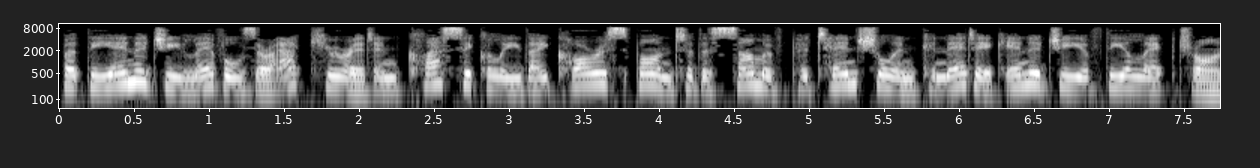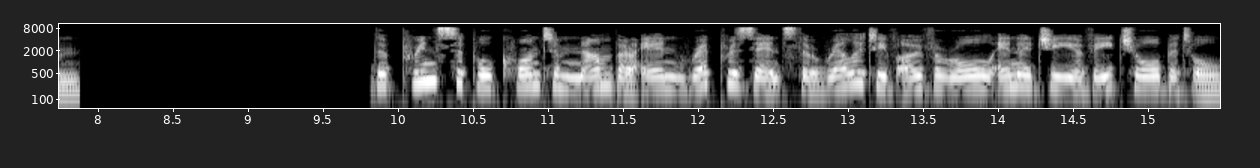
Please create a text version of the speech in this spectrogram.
but the energy levels are accurate and classically they correspond to the sum of potential and kinetic energy of the electron. The principal quantum number n represents the relative overall energy of each orbital.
